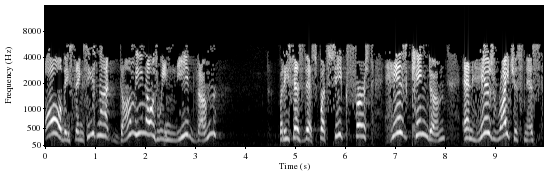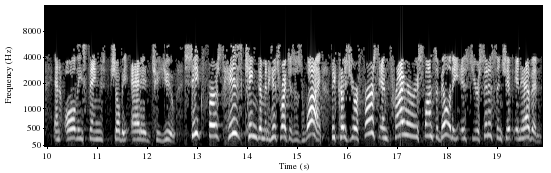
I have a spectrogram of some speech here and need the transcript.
all these things. He's not dumb, He knows we need them. But he says this, but seek first his kingdom and his righteousness, and all these things shall be added to you. Seek first his kingdom and his righteousness. Why? Because your first and primary responsibility is to your citizenship in heaven.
